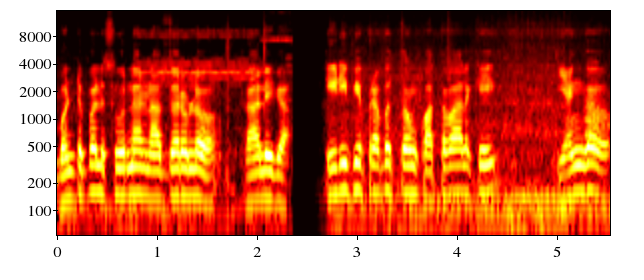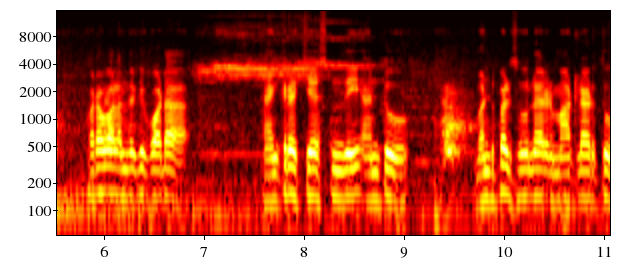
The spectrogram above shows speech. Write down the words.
బొంటుపల్లి సూర్యనారాయణ ఆధ్వర్యంలో ర్యాలీగా టీడీపీ ప్రభుత్వం కొత్త వాళ్ళకి యంగ్ కురవాళ్ళందరికీ కూడా ఎంకరేజ్ చేస్తుంది అంటూ బంటుపల్లి సూర్యనారాయణ మాట్లాడుతూ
